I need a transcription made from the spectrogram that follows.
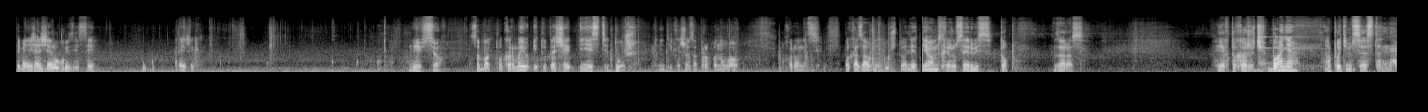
Ти мені зараз ще руку з'їси. Рижик. Ну і все. Собак покормив, і тут ще є душ. Мені тільки що запропонував охоронець. Показав де душ, туалет. Я вам скажу, сервіс топ. Зараз, як то кажуть, баня, а потім все остальне.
